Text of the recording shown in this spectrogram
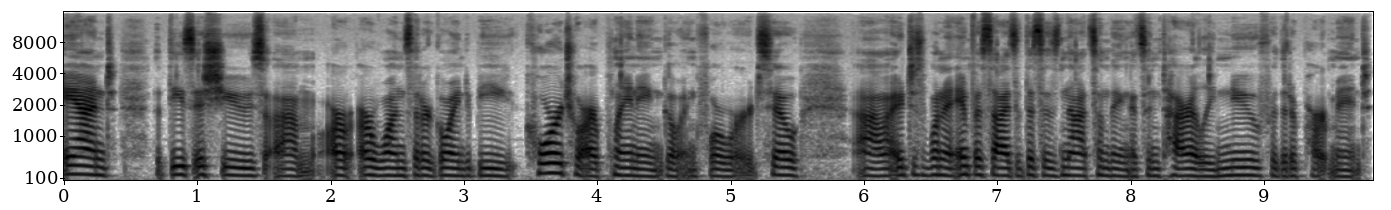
and that these issues um, are, are, ones that are going to be core to our planning going forward. So uh, I just want to emphasize that this is not something that's entirely new for the department.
